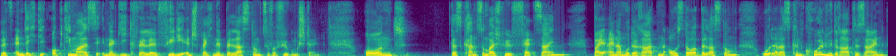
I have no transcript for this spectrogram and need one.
letztendlich die optimalste Energiequelle für die entsprechende Belastung zur Verfügung stellen. Und das kann zum Beispiel Fett sein bei einer moderaten Ausdauerbelastung oder das können Kohlenhydrate sein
